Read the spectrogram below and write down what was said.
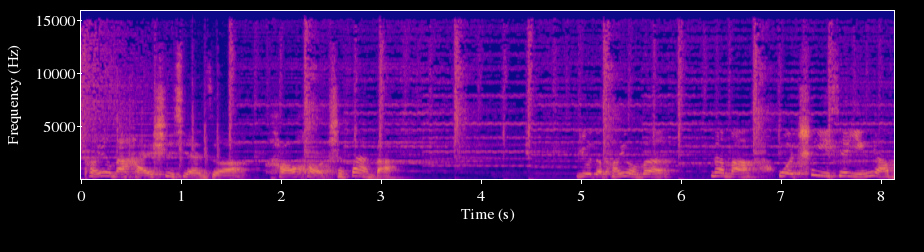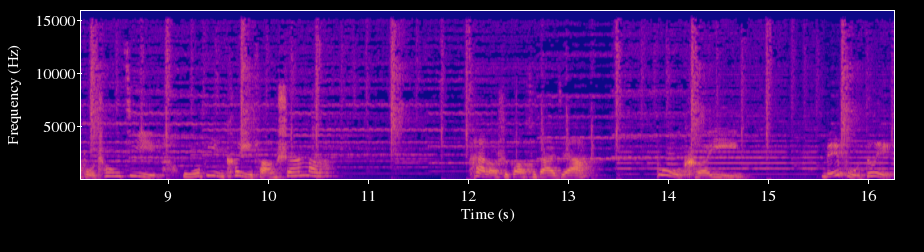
朋友们还是选择好好吃饭吧。有的朋友问：“那么我吃一些营养补充剂，无病可以防身吗？”蔡老师告诉大家，不可以，没补对，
